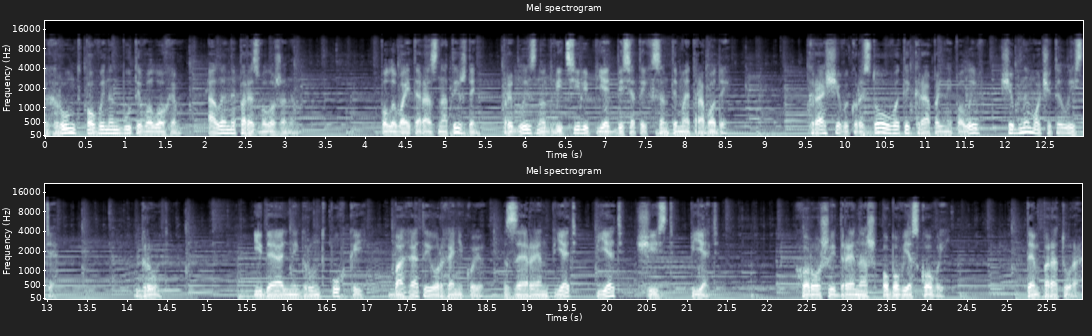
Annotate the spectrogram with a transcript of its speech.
Ґрунт повинен бути вологим, але не перезволоженим. Поливайте раз на тиждень приблизно 2,5 см води. Краще використовувати крапельний полив, щоб не мочити листя. Ґрунт. Ідеальний ґрунт пухкий, багатий органікою ЗРН 5, 5, 6, 5. Хороший дренаж обов'язковий. Температура.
